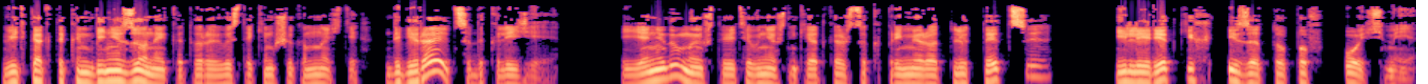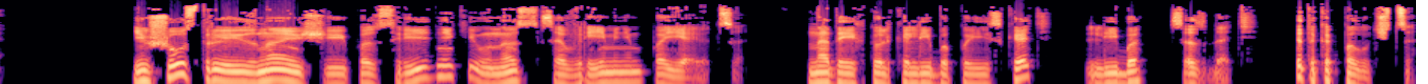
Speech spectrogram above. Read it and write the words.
Ведь как-то комбинезоны, которые вы с таким шиком носите, добираются до Колизея. Я не думаю, что эти внешники откажутся, к примеру, от лютеция или редких изотопов осьмия. И шустрые и знающие посредники у нас со временем появятся. Надо их только либо поискать, либо создать. Это как получится.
